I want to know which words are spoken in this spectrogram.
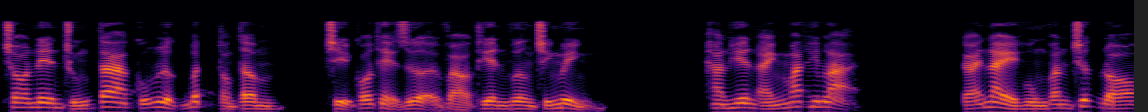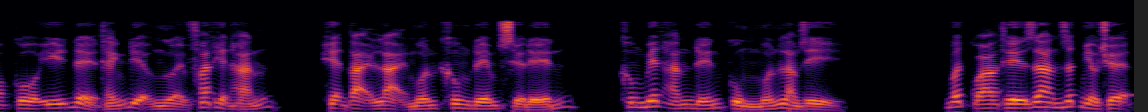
cho nên chúng ta cũng lực bất tòng tâm, chỉ có thể dựa vào thiên vương chính mình. Hàn hiên ánh mắt hiếp lại. Cái này hùng văn trước đó cố ý để thánh địa người phát hiện hắn hiện tại lại muốn không đếm xỉa đến, không biết hắn đến cùng muốn làm gì. Bất quá thế gian rất nhiều chuyện,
